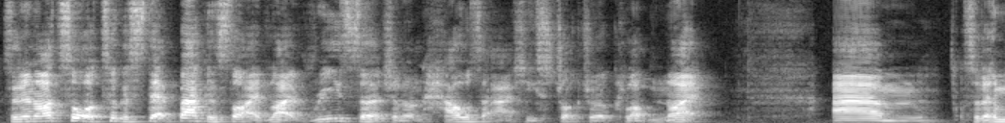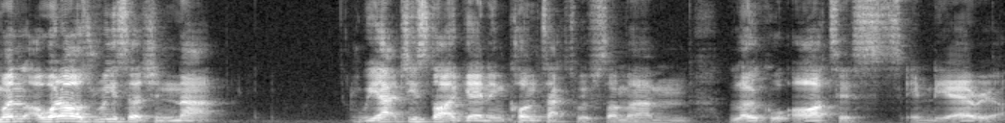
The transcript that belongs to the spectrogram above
So then I sort of took a step back and started like researching on how to actually structure a club night. Um, so then when when I was researching that, we actually started getting in contact with some um, local artists in the area.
